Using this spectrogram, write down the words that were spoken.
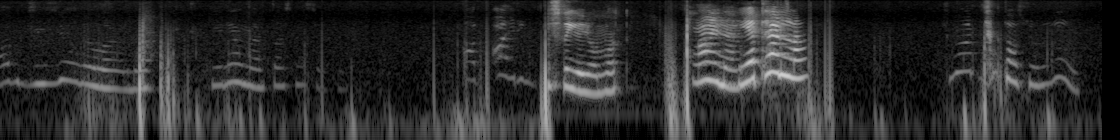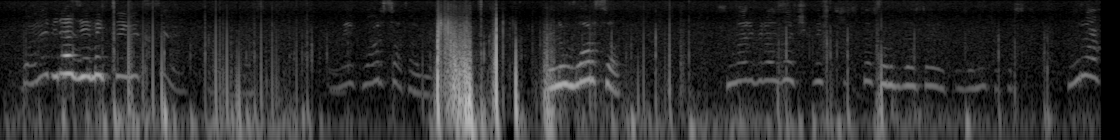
Abi cici oluyorlar orada. Geliyorum ben. Taş nasıl Abi ayrı. De geliyorum lan. Aynen. Yeter lan. Şunu artık tasyonu değil mi? Bana biraz yemek de getirsene. Yemek varsa tabii. Benim varsa. Şunları biraz daha çiftleştirdikten sonra biraz daha yapacağım. Yaparız. Buğra.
